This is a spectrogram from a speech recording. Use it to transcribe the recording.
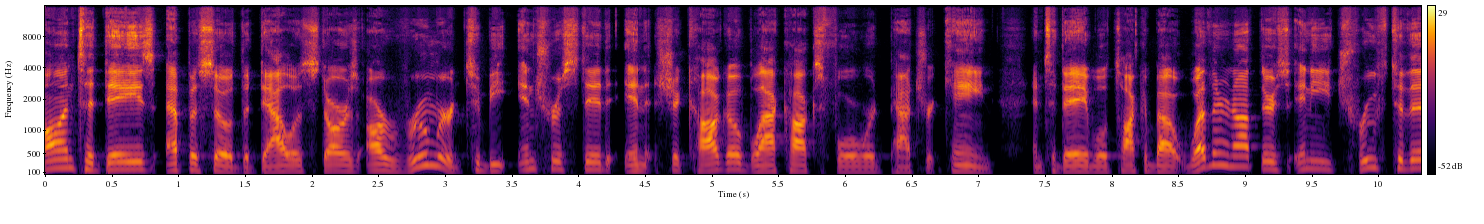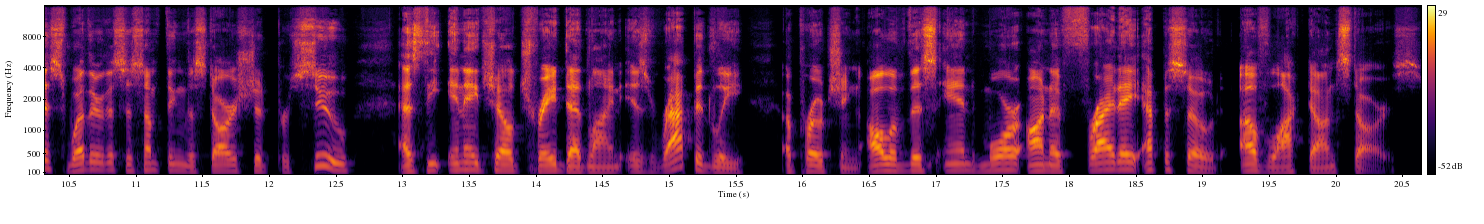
On today's episode, the Dallas Stars are rumored to be interested in Chicago Blackhawks forward Patrick Kane. And today we'll talk about whether or not there's any truth to this, whether this is something the Stars should pursue as the NHL trade deadline is rapidly approaching. All of this and more on a Friday episode of Locked On Stars.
